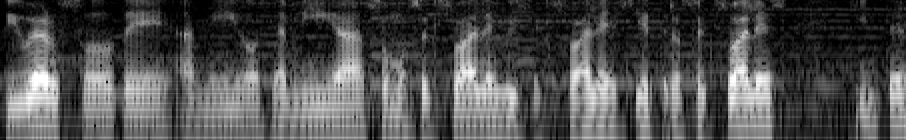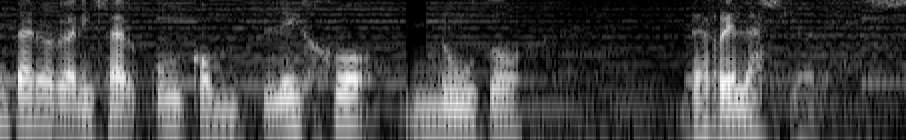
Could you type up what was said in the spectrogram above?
diverso de amigos y amigas homosexuales, bisexuales y heterosexuales que intentan organizar un complejo nudo de relaciones.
